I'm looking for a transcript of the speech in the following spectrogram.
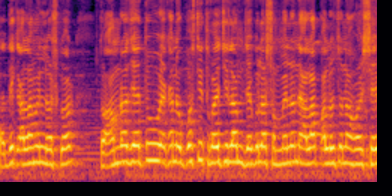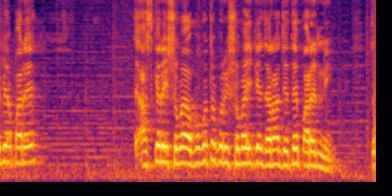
সাদিক আলামিন লস্কর। তো আমরা যেহেতু এখানে উপস্থিত হয়েছিলাম, যেগুলো সম্মেলনে আলাপ আলোচনা হয় সে ব্যাপারে আজকের এই সভায় অবগত করি সবাইকে যারা যেতে পারেননি। তো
